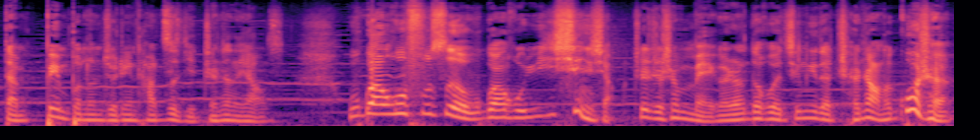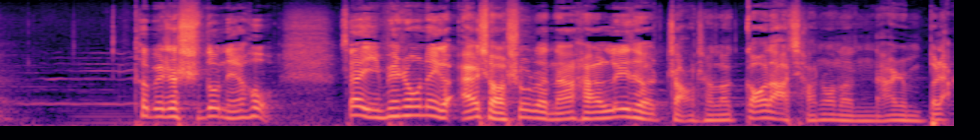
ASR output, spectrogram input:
但并不能决定他自己真正的样子。无关乎肤色，无关乎于性向，这只是每个人都会经历的成长的过程。特别是十多年后，在影片中那个矮小瘦弱的男孩 Later 长成了高大强壮的男人 Black。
